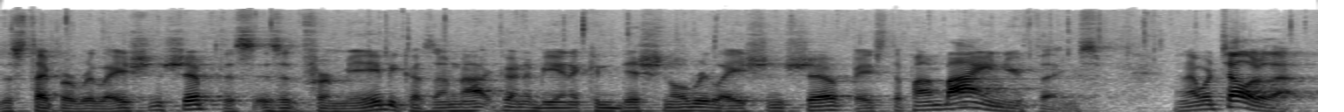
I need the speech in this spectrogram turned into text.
this type of relationship, this isn't for me because I'm not going to be in a conditional relationship based upon buying you things. And I would tell her that.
